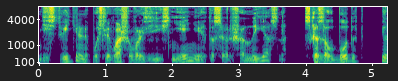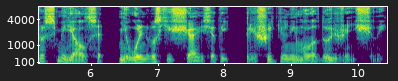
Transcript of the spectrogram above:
Действительно, после вашего разъяснения это совершенно ясно, сказал Бодот и рассмеялся, невольно восхищаясь этой решительной молодой женщиной.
